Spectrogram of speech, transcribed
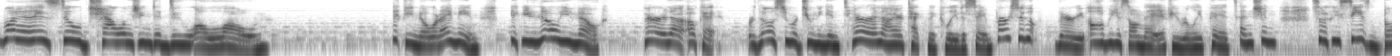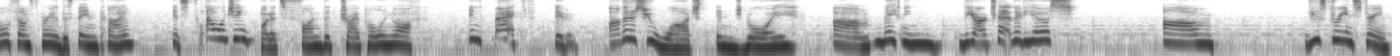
but it is still challenging to do alone. If you know what I mean. If you know, you know. Fair enough. Okay. For those who are tuning in, Tara and I are technically the same person. Very obvious on that if you really pay attention. So if you see us both on screen at the same time, it's challenging, but it's fun to try pulling off. In fact, if others who watch enjoy um making VRChat videos, um use green screen.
